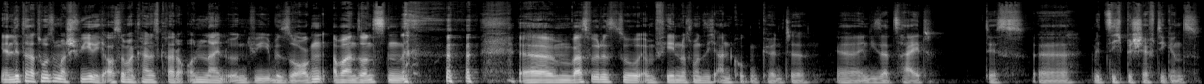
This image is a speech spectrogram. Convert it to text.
in Literatur ist immer schwierig, außer man kann es gerade online irgendwie besorgen. Aber ansonsten, ähm, was würdest du empfehlen, was man sich angucken könnte äh, in dieser Zeit des äh, mit sich Beschäftigens?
